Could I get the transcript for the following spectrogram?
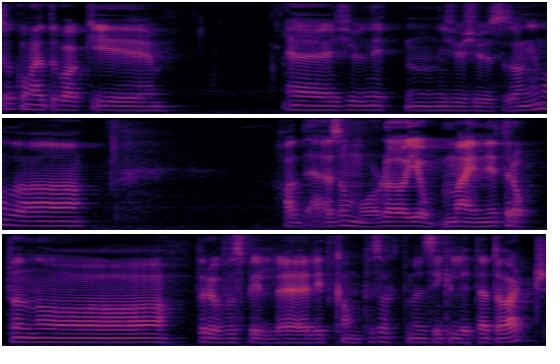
Så kom jeg tilbake i uh, 2019-2020-sesongen, og da hadde jeg som mål å jobbe meg inn i troppen og prøve å få spille litt kamper sakte, men sikkert litt etter hvert.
